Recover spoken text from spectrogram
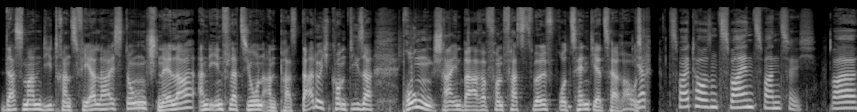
dass man die Transferleistungen schneller an die Inflation anpasst. Dadurch kommt dieser Sprung scheinbare von fast 12 Prozent jetzt heraus. Ja, 2022 war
